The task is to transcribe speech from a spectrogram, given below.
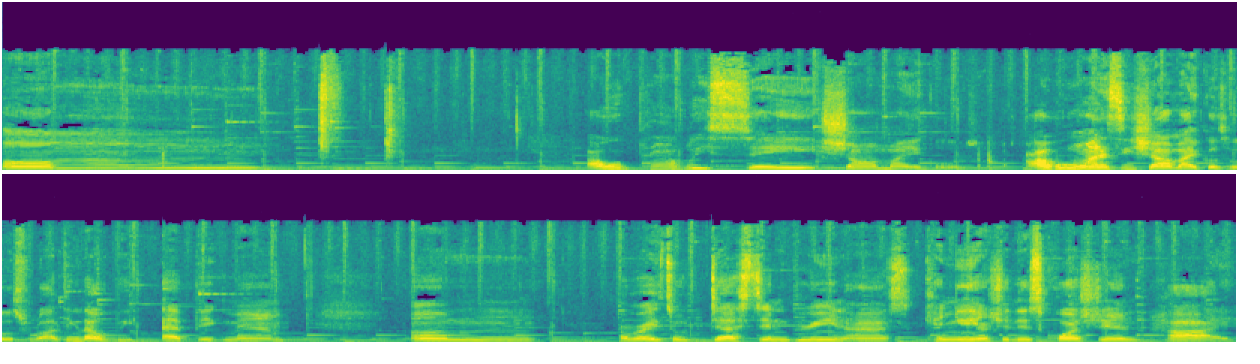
Um. I would probably say Shawn Michaels. I would want to see Shawn Michaels host Raw. I think that would be epic, man. Um. All right. So Destin Green asks, "Can you answer this question?" Hi.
